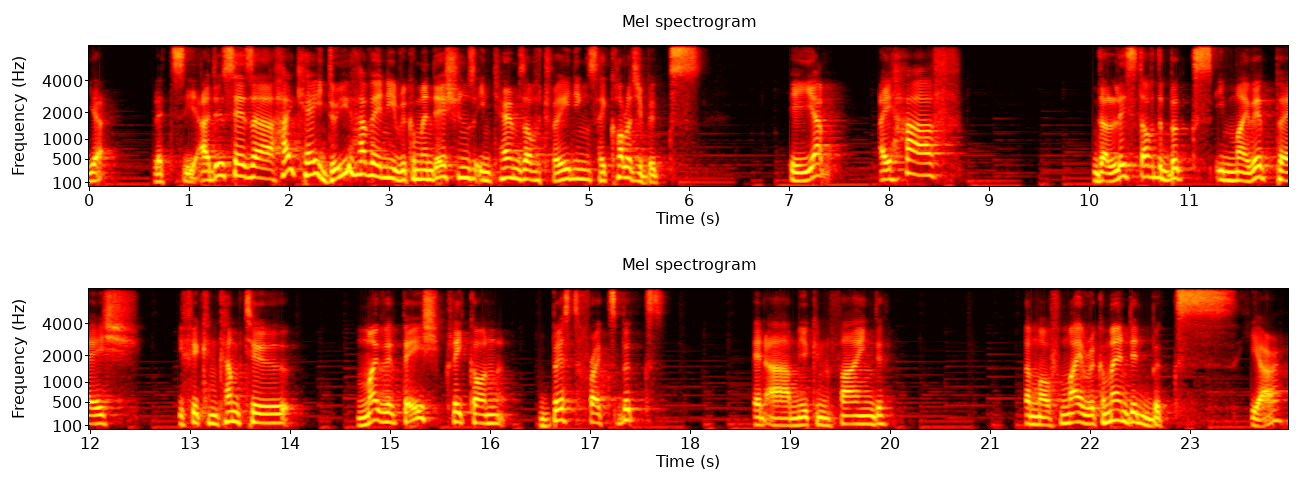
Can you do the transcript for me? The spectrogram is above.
Yeah, let's see. Adu says, uh, Hi Kay, do you have any recommendations in terms of trading psychology books? Yep, I have the list of the books in my webpage. If you can come to my webpage, click on Best Forex Books then um, you can find some of my recommended books here.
